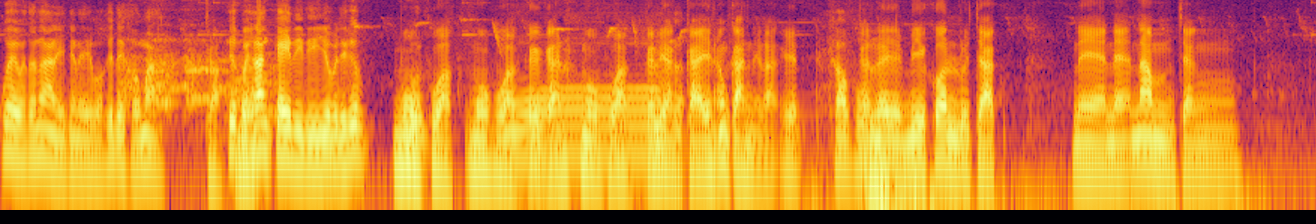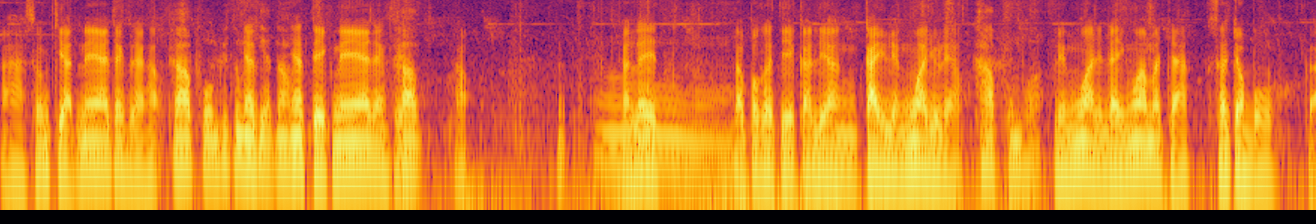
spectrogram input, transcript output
กล้วยพัฒนานี่จังไดบ่คือได้เขามาก็คือไปทางไกลดีๆอยู่บัดนี้คือ หมู่พวกหมู่พวกโอ้คือกันหมู่พวกก็เลี้ยงไก่น้ำกันนี่ละเอ็ดครับผมก็เลยมีคนรู้จักแนะแนะนำจังอ่าสมเกียรติแน่จังซี่ครับครับ ผมพี่สมเกียรติเนาะเนี่ยเตกแน่จังซี่ครับครับก็เลยอ๋อเราปกติก็เลี้ยงไก่เลี้ยงงัวอยู่แล้ว ครับผมพอเลี้ยงงัวนี่ได้งัวมาจากสจโบก็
